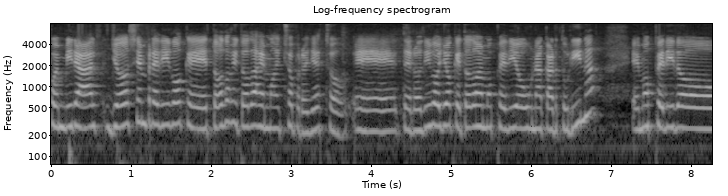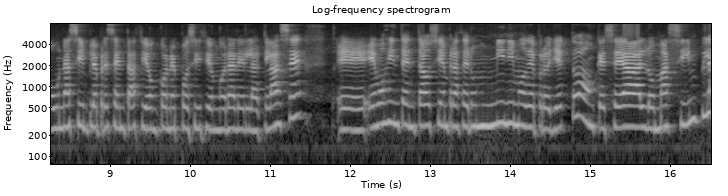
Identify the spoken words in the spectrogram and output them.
Pues mira, yo siempre digo que todos y todas hemos hecho proyectos. Eh, te lo digo yo que todos hemos pedido una cartulina, hemos pedido una simple presentación con exposición oral en la clase. Eh, hemos intentado siempre hacer un mínimo de proyectos, aunque sea lo más simple,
